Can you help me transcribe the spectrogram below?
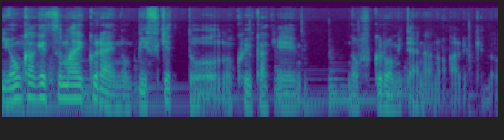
う、4ヶ月前くらいのビスケットの食いかけの袋みたいなのあるけど、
